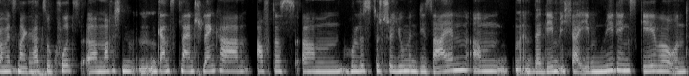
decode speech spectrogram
komme jetzt mal gerade so kurz, äh, mache ich einen, einen, ganz kleinen Schlenker auf das ähm, holistische Human Design, ähm, bei dem ich ja eben Readings gebe und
